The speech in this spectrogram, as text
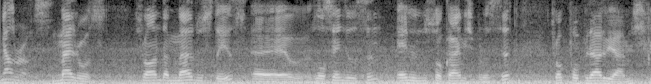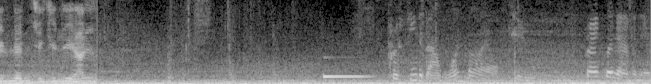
Melrose. Melrose. Şu anda Melrose'dayız. Ee, Los Angeles'ın en ünlü sokağıymış burası. Çok popüler bir yermiş. Filmlerin çekildiği yer. Proceed about one mile to Franklin Avenue.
